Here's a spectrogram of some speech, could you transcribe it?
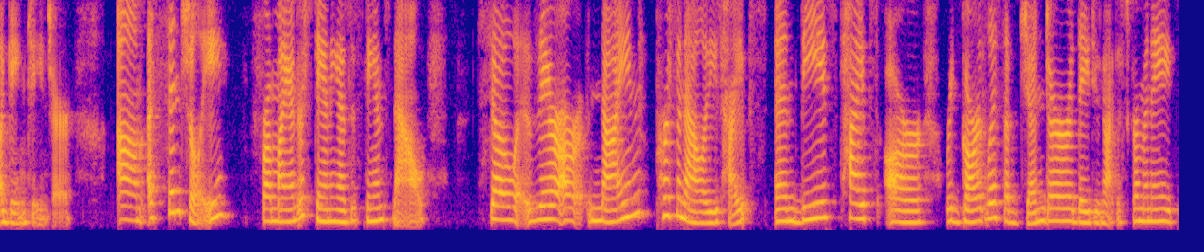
a game changer. Um, essentially, from my understanding as it stands now, so there are nine personality types, and these types are regardless of gender, they do not discriminate.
